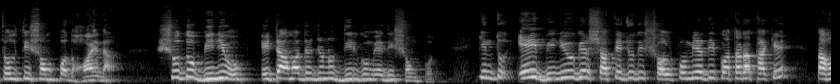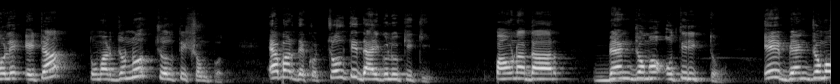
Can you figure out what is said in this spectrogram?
চলতি সম্পদ হয় না। শুধু বিনিয়োগ, এটা আমাদের জন্য দীর্ঘমেয়াদী সম্পদ। কিন্তু এই বিনিয়োগের সাথে যদি স্বল্পমেয়াদী কথাটা থাকে, তাহলে এটা তোমার জন্য চলতি সম্পদ। এবার দেখো, চলতি দায়গুলো কি কি? পাওনাদার, ব্যাংক জমা অতিরিক্ত। এই ব্যাংক জমা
